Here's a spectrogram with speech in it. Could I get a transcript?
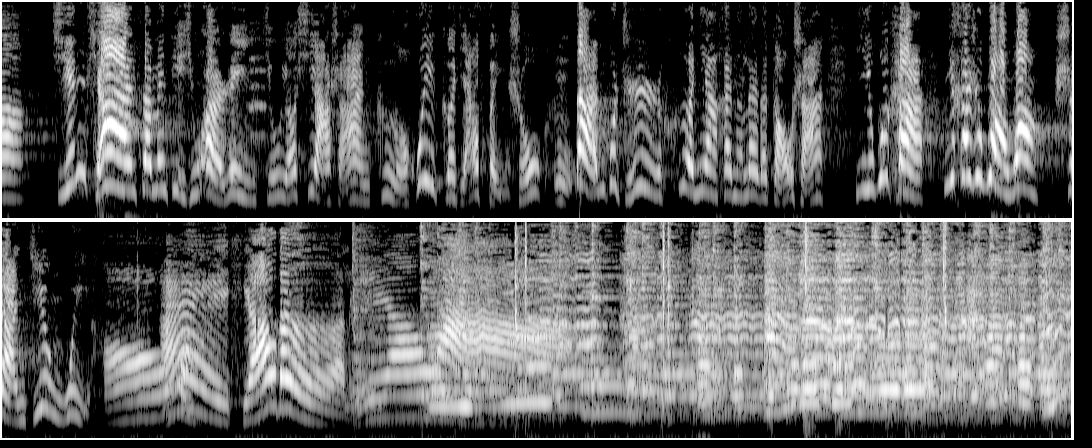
大哥，今天咱们弟兄二人就要下山，各回各家分手。嗯但不知何年还能来到高山。依我看，你还是望望山景为好。啊，哎，晓得了啊。这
